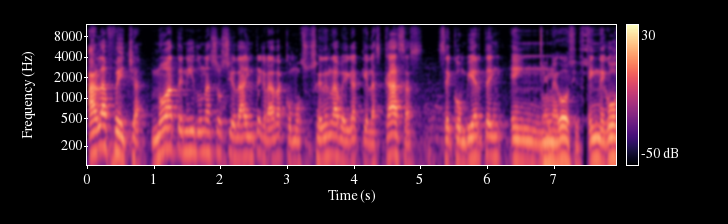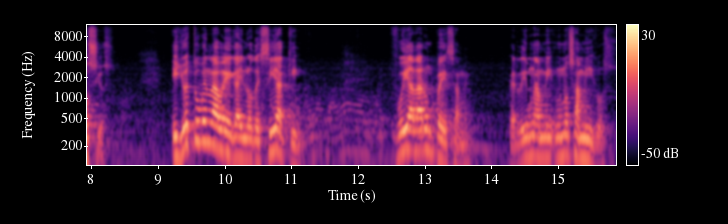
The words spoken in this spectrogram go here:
a la fecha no ha tenido una sociedad integrada como sucede en La Vega, que las casas se convierten en, En negocios. en negocios. Y yo estuve en La Vega y lo decía aquí, fui a dar un pésame, perdí un ami- unos amigos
